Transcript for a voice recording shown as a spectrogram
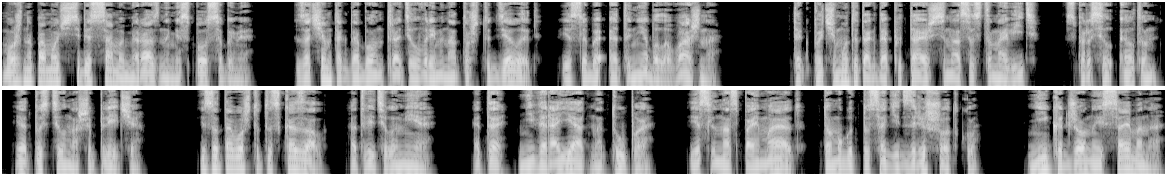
Можно помочь себе самыми разными способами. Зачем тогда бы он тратил время на то, что делает, если бы это не было важно?» «Так почему ты тогда пытаешься нас остановить?» — спросил Элтон и отпустил наши плечи. «Из-за того, что ты сказал», — ответила Мия. «Это невероятно тупо. Если нас поймают, то могут посадить за решетку. Ника, Джона и Саймона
